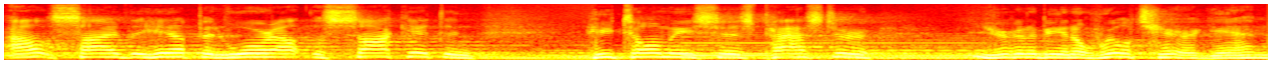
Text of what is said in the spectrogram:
outside the hip and wore out the socket. And he told me, he says, Pastor, you're going to be in a wheelchair again.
